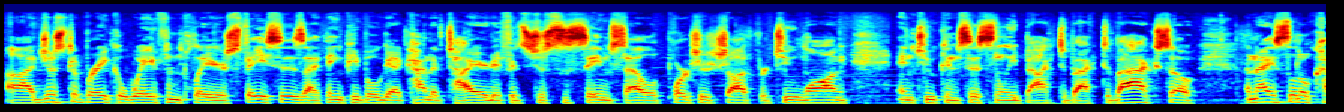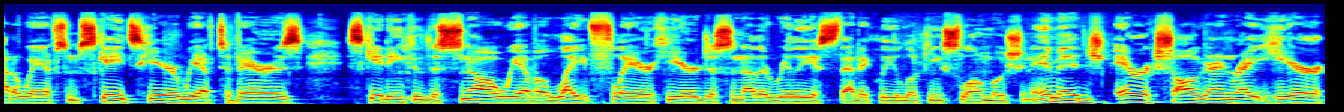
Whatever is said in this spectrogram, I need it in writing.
uh, just to break away from players' faces. I think people get kind of tired if it's just the same style of portrait shot for too long and too consistently back to back to back. So a nice little cutaway of some skates here. We have Tavares skating through the snow. We have a light flare here, just another really aesthetically looking slow motion image. Erik Källgren right here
